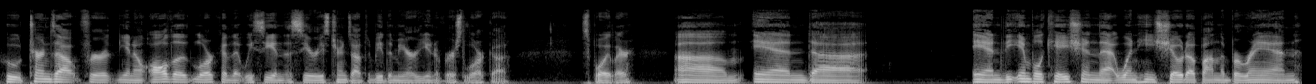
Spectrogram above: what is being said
who turns out for you know all the Lorca that we see in the series, turns out to be the Mirror Universe Lorca. Spoiler. Um, and uh, and the implication that when he showed up on the Buran,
